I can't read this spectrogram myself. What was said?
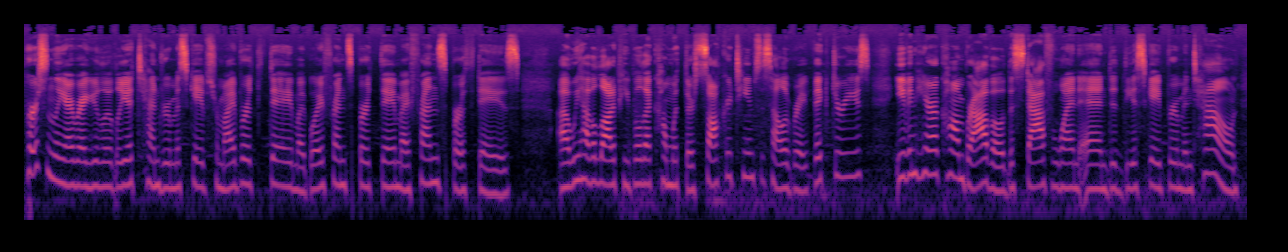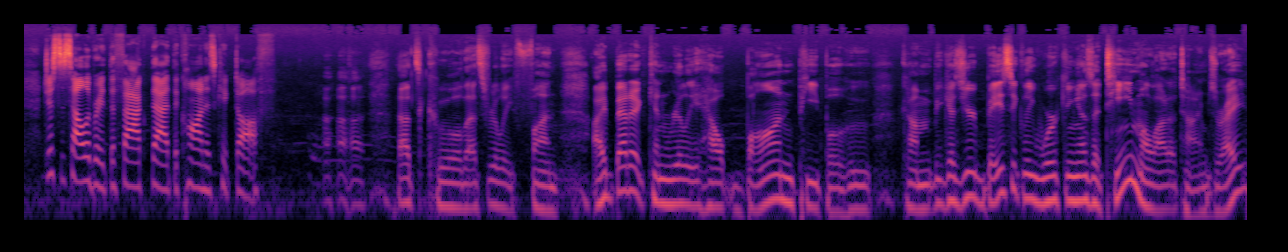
Personally, I regularly attend room escapes for my birthday, my boyfriend's birthday, my friends' birthdays. Uh, we have a lot of people that come with their soccer teams to celebrate victories. Even here at Con Bravo, the staff went and did the escape room in town just to celebrate the fact that the con is kicked off. That's cool. That's really fun. I bet it can really help bond people who come because you're basically working as a team a lot of times, right?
